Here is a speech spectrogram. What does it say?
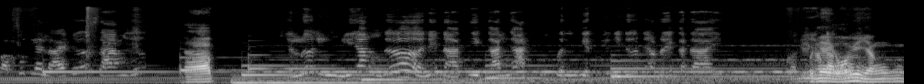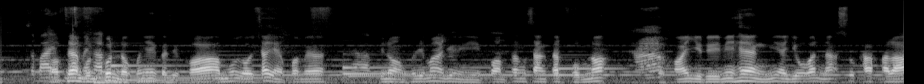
ขอบคุณหลาย ๆเด้อสร้างเด้อครับ เลื่อนลุงเลี้ยงเด้อในหน้าที่การงานของเพิ่นเฮ็ดอยู่นี่เด้อแนวใดก็ได้ พ่อใหญ่ก็บ่มีหยังสบายตอบแทนบุญคุณดอกพ่อใหญ่ก็สิขออนุโมทนาให้พ่อแม่พี่น้องผู้ที่มาอยู่นี่พร้อมทั้งสร้างตัดผมเนาะครับก็ขอให้อยู่ดีมีแห้งมีอายุวันนะสุขภาระ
